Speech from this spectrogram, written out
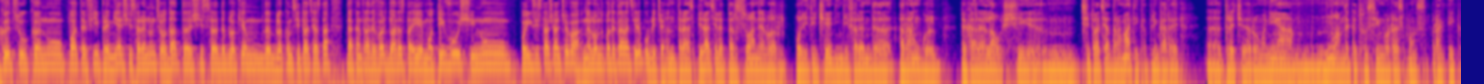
câțu că nu poate fi premier și să renunțe odată și să deblochem, deblocăm situația asta, dacă într-adevăr doar ăsta e motivul și nu poate exista și altceva. Ne luăm după declarațiile publice. Între aspirațiile persoanelor politicieni, indiferent de rangul pe care îl au și um, situația dramatică prin care Uh, trece România, nu am decât un singur răspuns, practic.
